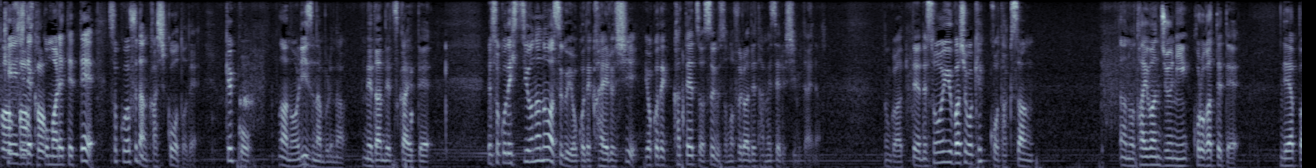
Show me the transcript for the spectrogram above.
ケージで囲まれててそこは普段貸しコートで結構あのリーズナブルな値段で使えてでそこで必要なのはすぐ横で買えるし横で買ったやつはすぐそのフロアで試せるしみたいなのがあってでそういう場所が結構たくさんあの台湾中に転がってて。でやっぱ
